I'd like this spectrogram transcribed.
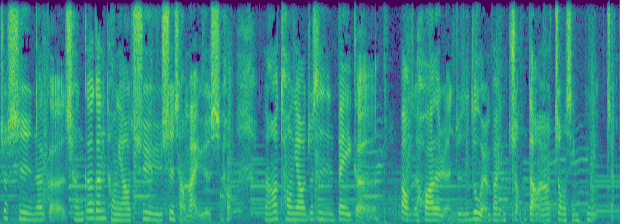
就是那个陈哥跟童瑶去市场买鱼的时候，然后童瑶就是被一个。抱着花的人就是路人，把你撞到，然后重心不稳这样，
